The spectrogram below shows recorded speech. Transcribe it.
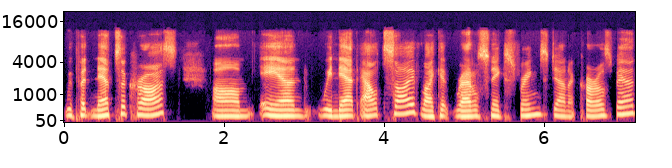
We put nets across um, and we net outside, like at Rattlesnake Springs down at Carlsbad.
